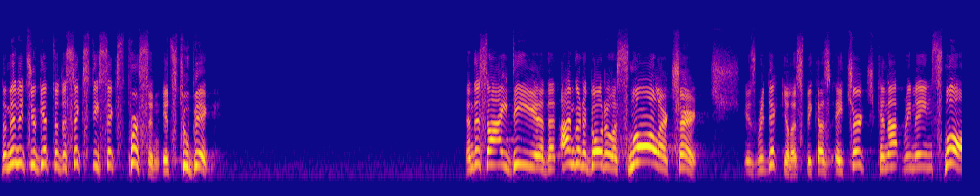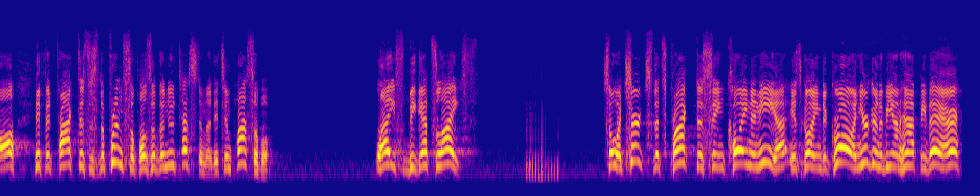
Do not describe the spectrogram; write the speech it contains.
The minute you get to the 66th person, it's too big. And this idea that I'm going to go to a smaller is ridiculous because a church cannot remain small if it practices the principles of the New Testament. It's impossible. Life begets life. So a church that's practicing koinonia is going to grow, and you're going to be unhappy there.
